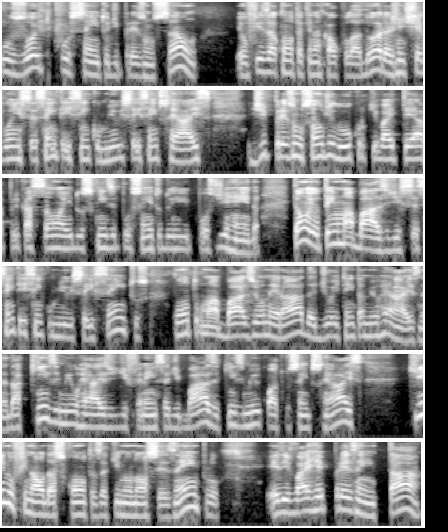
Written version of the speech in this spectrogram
os 8% de presunção, eu fiz a conta aqui na calculadora, a gente chegou em R$ 65.600 de presunção de lucro que vai ter a aplicação aí dos 15% do imposto de renda. Então eu tenho uma base de R$ 65.600 contra uma base onerada de 80 mil reais, né? Dá 15 mil reais de diferença de base, 15.400 reais, que no final das contas, aqui no nosso exemplo, ele vai representar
